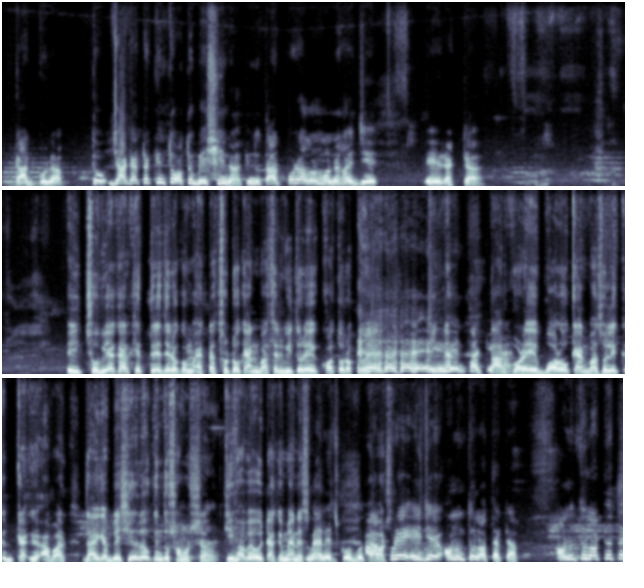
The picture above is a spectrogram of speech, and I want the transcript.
কাঠগোলাপ তো জায়গাটা কিন্তু অত বেশি না কিন্তু তারপরে আমার মনে হয় যে এর একটা এই ছবি আঁকার ক্ষেত্রে যেরকম একটা ছোট ক্যানভাসের ভিতরে কত রকমের এলিমেন্ট থাকে হ্যাঁ। তারপরে বড় ক্যানভাস হলে আবার জায়গা বেশি হলেও কিন্তু সমস্যা। কীভাবে ওইটাকে ম্যানেজ ম্যানেজ করব। তারপরে এই যে অনন্তলতাটা অনন্তলতাটা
